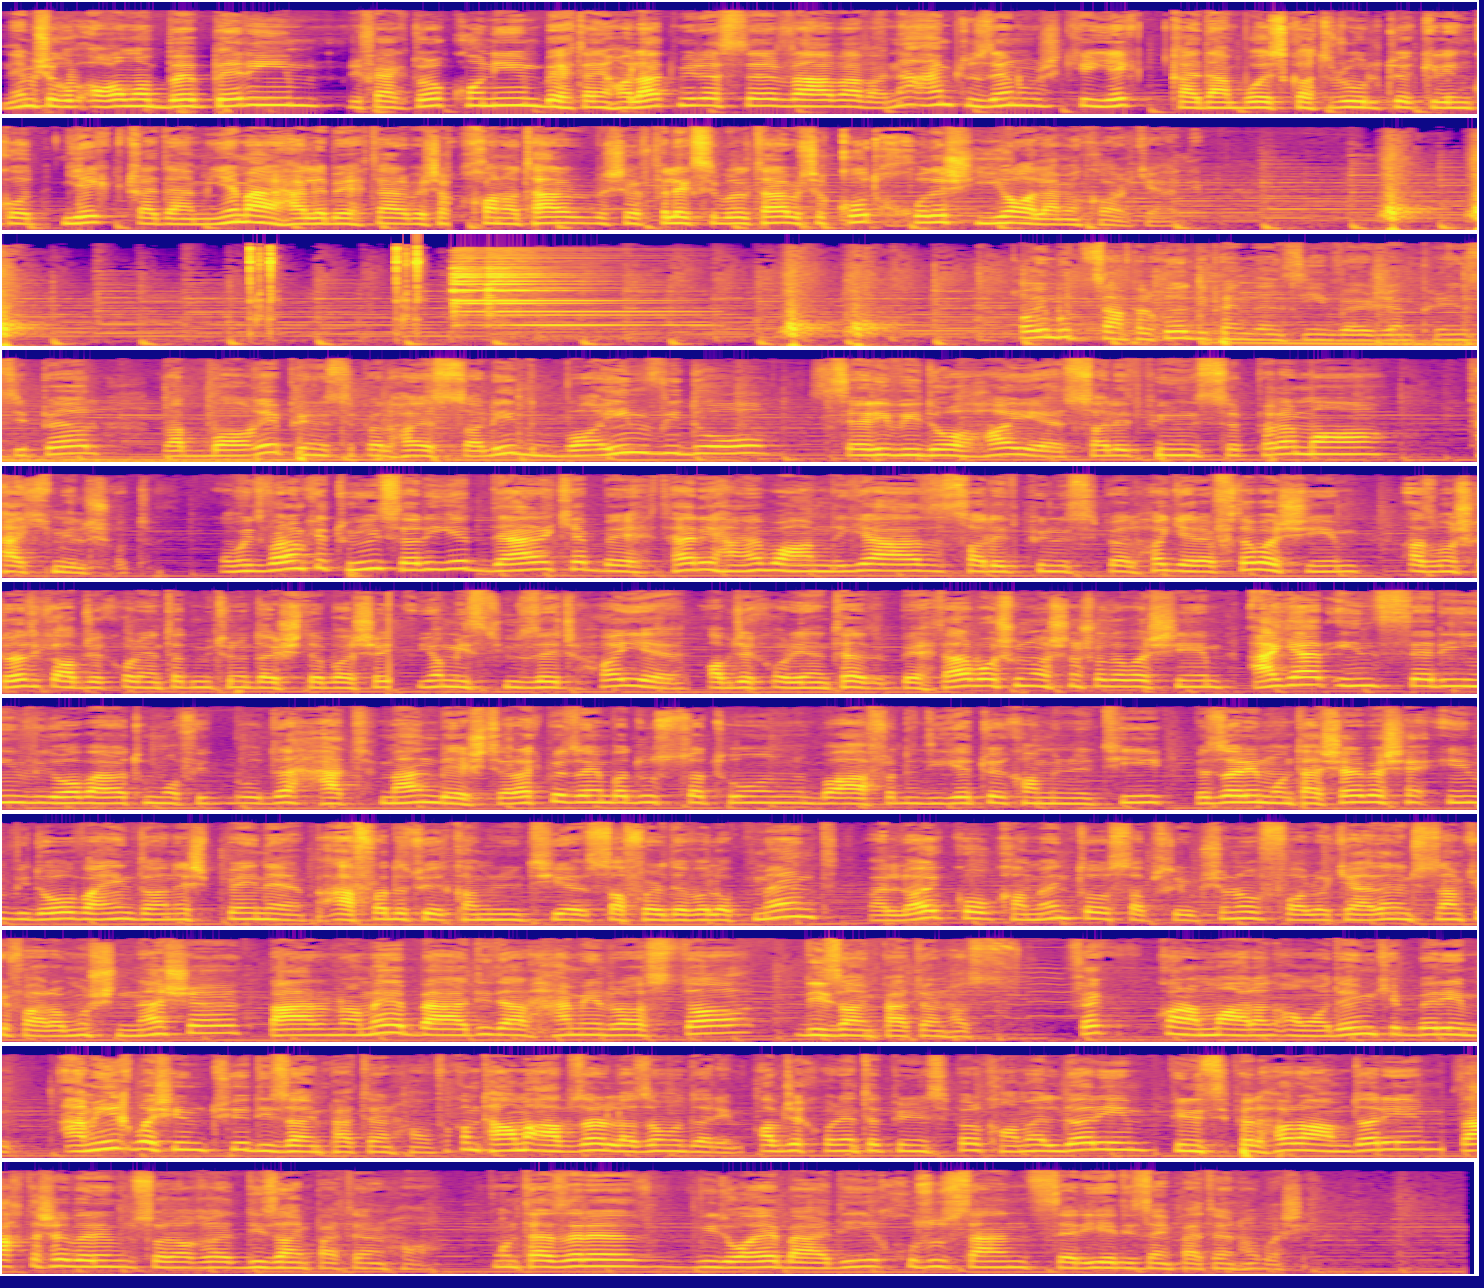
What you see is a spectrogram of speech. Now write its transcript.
نمیشه گفت آقا ما بریم refactor کنیم بهترین حالت می‌رسه و و و. نه هم تو ذهن که یک قدم با scout rule توی clean code یک قدم یه مرحله بهتر بشه خواناتر بشه flexible تر بشه. کد خودش یه عالم کار کردیم خب این بود sample خود dependency inversion principle و باقی principle های SOLID. با این ویدیو سری ویدیوهای SOLID principle ما تکمیل شد. امیدوارم که تو این سری یه درک بهتری همه با همدیگه از SOLID principle ها گرفته باشیم از مشکلاتی که object oriented می‌تونه داشته باشه. یا misusage های object oriented بهتر باشون آشنا شده باشیم. اگر این سری این ویدیو براتون مفید بوده حتما به اشتراک بذارین با دوستاتون با افراد دیگه توی community بذارین منتشر بشه این ویدیو و این دانش بین افراد توی community software development و لایک و کامنت و subscription و follow کردن این که فراموش نشه. برنامه بعدی در همین راستا design pattern هست. فکر کنم ما الان آماده ایم که بریم عمیق باشیم توی design pattern ها. فکر تمام ابزار لازم رو داریم. object oriented principle کامل داریم. principle ها رو هم داریم. وقتشه بریم سراغ design pattern ها. منتظر ویدیوهای بعدی خصوصا سری design pattern ها باشیم.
